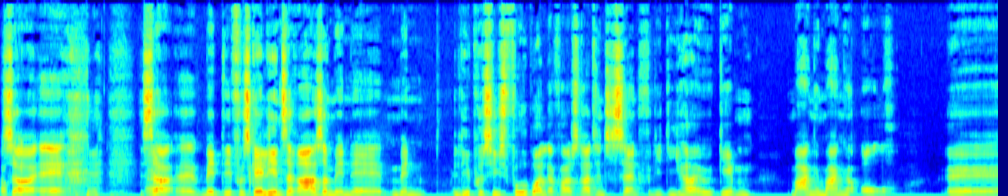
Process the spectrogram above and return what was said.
Okay. Så, øh, så øh, men det er forskellige interesser, men, øh, men lige præcis fodbold er faktisk ret interessant, fordi de har jo igennem mange, mange år øh,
